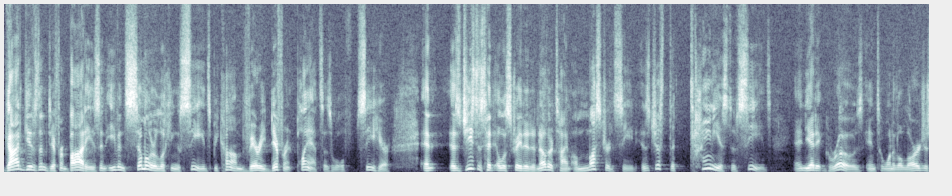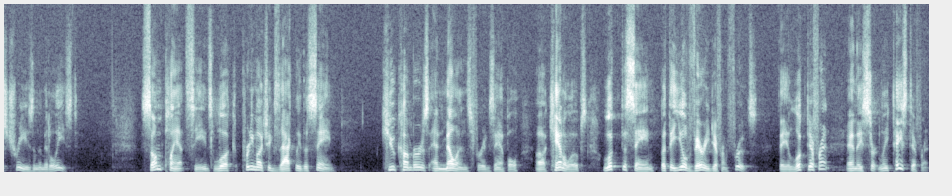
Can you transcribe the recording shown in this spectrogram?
God gives them different bodies, and even similar looking seeds become very different plants, as we'll see here. And as Jesus had illustrated another time, a mustard seed is just the tiniest of seeds, and yet it grows into one of the largest trees in the Middle East. Some plant seeds look pretty much exactly the same. Cucumbers and melons, for example, uh, cantaloupes, look the same, but they yield very different fruits. They look different, and they certainly taste different.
